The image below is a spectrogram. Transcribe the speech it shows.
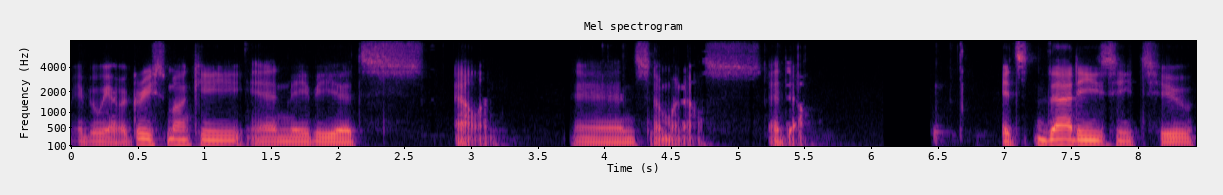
maybe we have a grease monkey and maybe it's Alan and someone else, Adele it's that easy to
